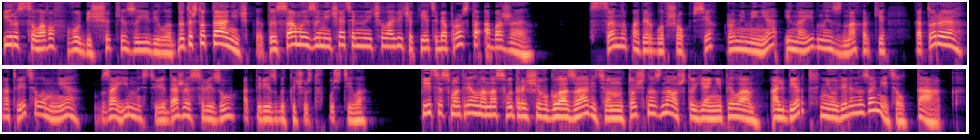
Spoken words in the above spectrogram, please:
и, расцеловав в обе щеки, заявила: "Да ты что, Танечка, ты самый замечательный человечек, я тебя просто обожаю". Сцена повергла в шок всех, кроме меня и наивной знахарки, которая ответила мне взаимностью и даже слезу от переизбытка чувств пустила. Петя смотрел на нас, вытаращив глаза, ведь он точно знал, что я не пила. Альберт неуверенно заметил. «Так,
